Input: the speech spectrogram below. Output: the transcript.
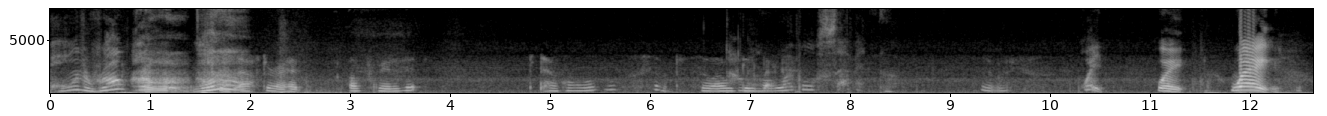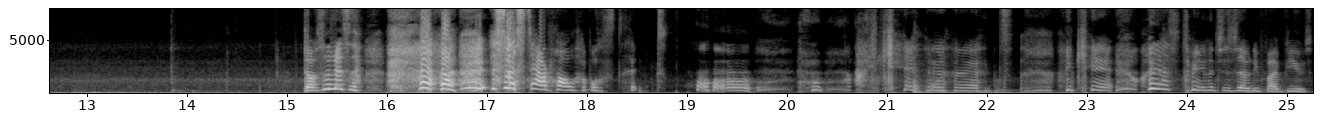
All in a row? this after I had upgraded it to Town Hall level 7. So I was getting back. level 7? Anyway. Wait. Wait. Wait! Doesn't it say... it says Town Hall level 6. can't. I can't. It has 375 views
